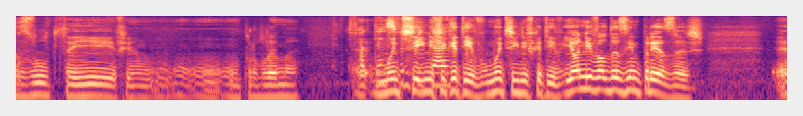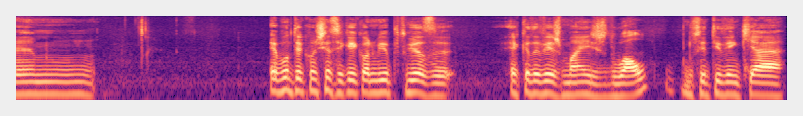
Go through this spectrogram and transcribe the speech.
resulte daí enfim, um, um problema facto, muito significativo, muito significativo. E ao nível das empresas, um, é bom ter consciência que a economia portuguesa é cada vez mais dual, no sentido em que há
